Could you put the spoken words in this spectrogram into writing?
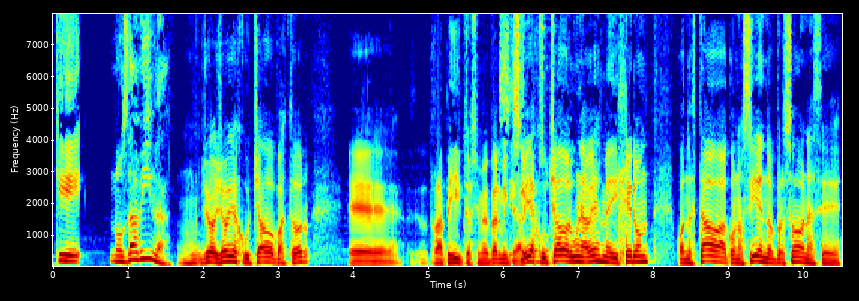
que nos da vida. Yo, yo había escuchado, pastor, eh, rapidito, si me permite, había escuchado alguna vez, me dijeron, cuando estaba conociendo personas eh,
